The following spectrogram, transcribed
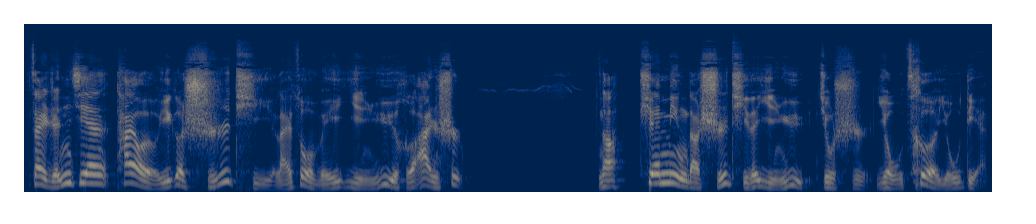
在人间，它要有一个实体来作为隐喻和暗示。那天命的实体的隐喻就是有册有典。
